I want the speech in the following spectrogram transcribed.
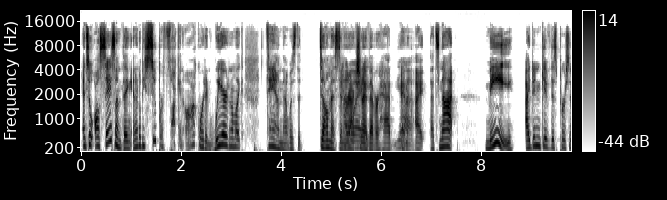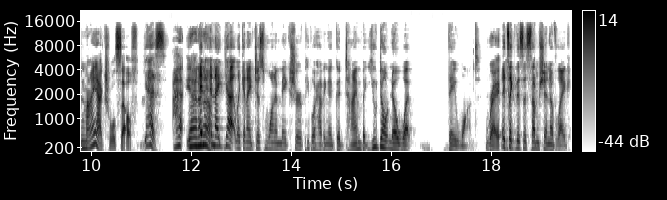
And so I'll say something and it'll be super fucking awkward and weird and I'm like, "Damn, that was the dumbest interaction I- I've ever had." Yeah. And I that's not me. I didn't give this person my actual self. yes. I, yeah, I don't and, know. and I yeah, like, and I just want to make sure people are having a good time, but you don't know what they want. right. It's like this assumption of like,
